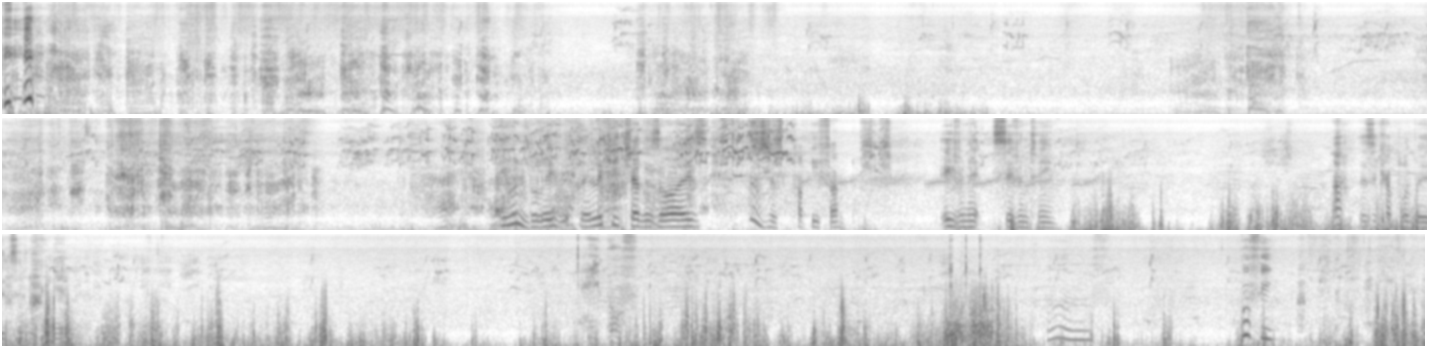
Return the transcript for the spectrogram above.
You wouldn't believe it. They lick each other's eyes. This is just puppy fun. Even at 17. Ah, there's a couple of birds they're looking at. Puff. Puffy.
